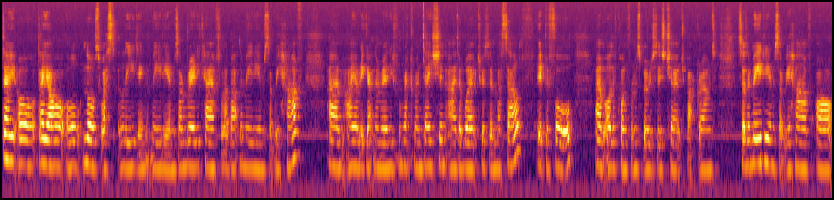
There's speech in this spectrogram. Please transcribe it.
They are they are all Northwest leading mediums. I'm really careful about the mediums that we have. Um, I only get them really from recommendation. either worked with them myself it before, um, or they've come from a spiritualist church background. So the mediums that we have are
